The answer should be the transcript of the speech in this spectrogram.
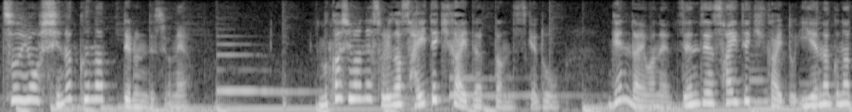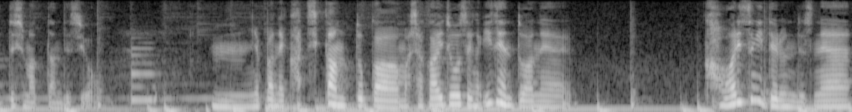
通用しなくなってるんですよね。昔はねそれが最適解だったんですけど現代はね全然最適解と言えなくなってしまったんですよ。うんやっぱね価値観とか、まあ、社会情勢が以前とはね変わりすぎてるんですね、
